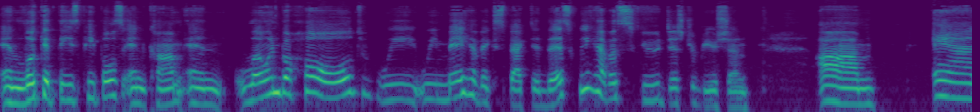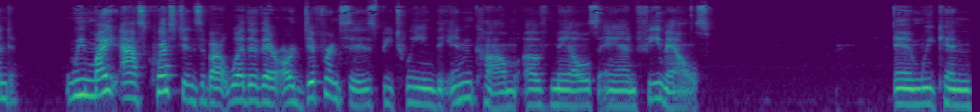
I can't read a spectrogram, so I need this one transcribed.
and look at these people's income and lo and behold we we may have expected this we have a skewed distribution um, and we might ask questions about whether there are differences between the income of males and females. And we can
